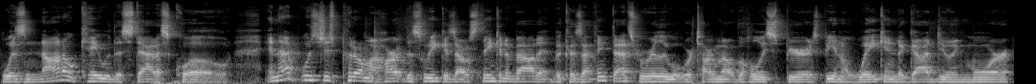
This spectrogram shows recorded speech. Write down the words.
was not okay with the status quo? And that was just put on my heart this week as I was thinking about it because I think that's really what we're talking about with the Holy Spirit is being awakened to God doing more.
